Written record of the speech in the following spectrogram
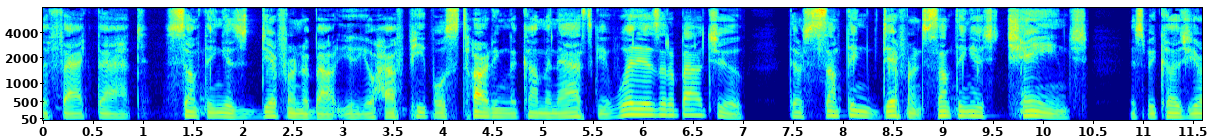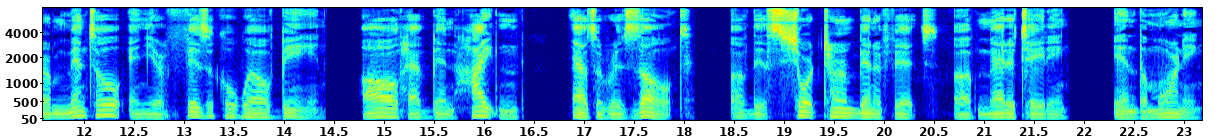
the fact that something is different about you. You'll have people starting to come and ask you, What is it about you? There's something different, something has changed. It's because your mental and your physical well being all have been heightened as a result of this short term benefits of meditating in the morning.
